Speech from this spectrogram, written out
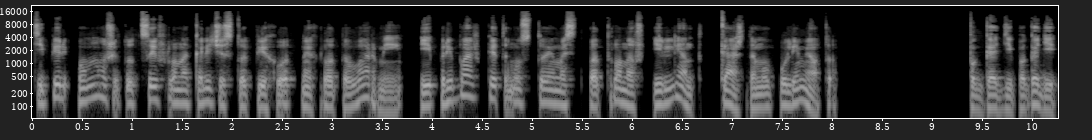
«Теперь умножь эту цифру на количество пехотных рот в армии и прибавь к этому стоимость патронов и лент каждому пулемету». «Погоди, погоди,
